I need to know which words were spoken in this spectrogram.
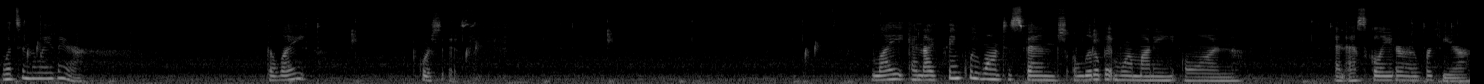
What's in the way there? The light? Of course it is. Light, and I think we want to spend a little bit more money on an escalator over here.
